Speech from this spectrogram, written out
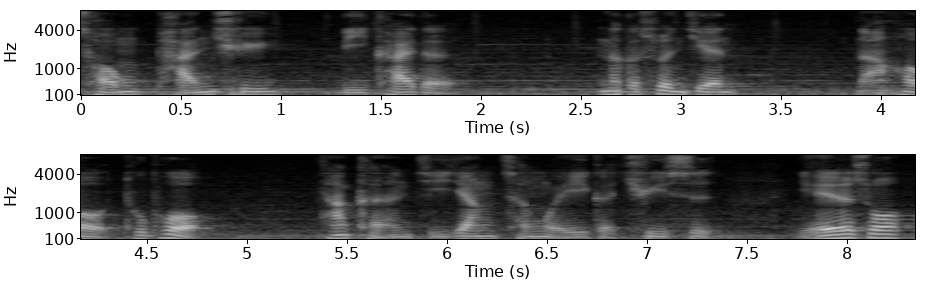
从盘区离开的那个瞬间，然后突破，它可能即将成为一个趋势。也就是说，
